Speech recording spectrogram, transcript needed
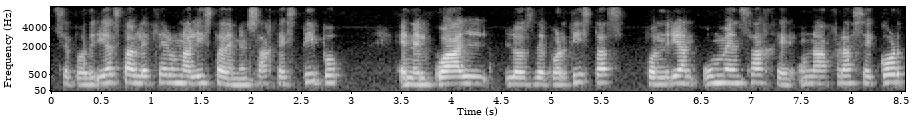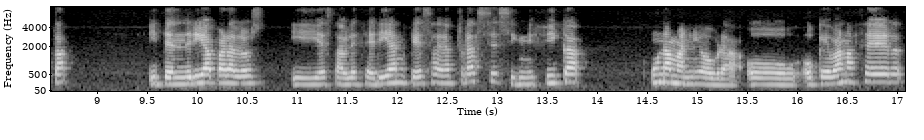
se podría establecer una lista de mensajes tipo en el cual los deportistas pondrían un mensaje, una frase corta y tendría para los y establecerían que esa frase significa una maniobra o, o que van a hacer,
